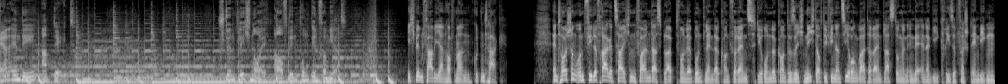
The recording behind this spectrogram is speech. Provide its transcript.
RND Update. Stündlich neu. Auf den Punkt informiert. Ich bin Fabian Hoffmann. Guten Tag. Enttäuschung und viele Fragezeichen, vor allem das bleibt von der Bund-Länder-Konferenz. Die Runde konnte sich nicht auf die Finanzierung weiterer Entlastungen in der Energiekrise verständigen.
